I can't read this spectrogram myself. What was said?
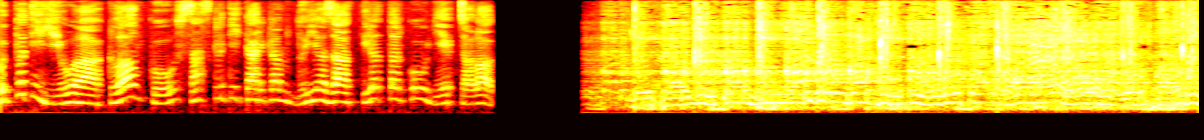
उत्पत्ति युवा क्लबको सांस्कृतिक कार्यक्रम दुई हजार त्रिहत्तरको एक झलक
